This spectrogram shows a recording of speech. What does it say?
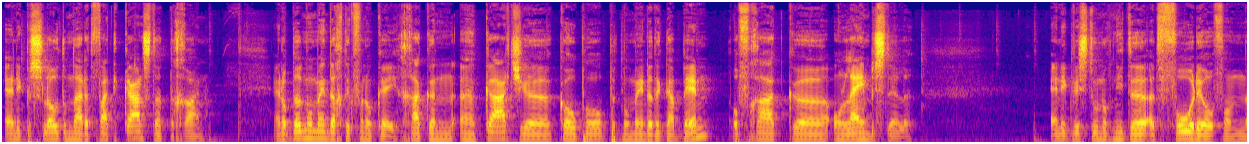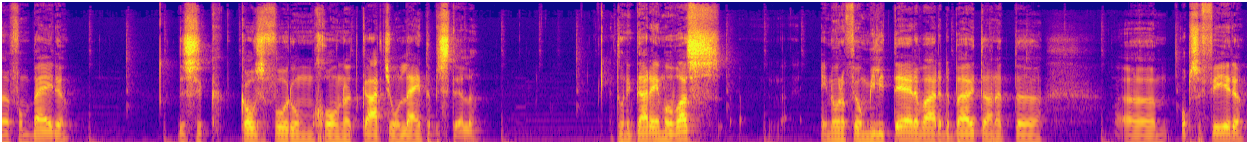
En ik besloot om naar het Vaticaanstad te gaan. En op dat moment dacht ik van oké, ga ik een, kaartje kopen op het moment dat ik daar ben? Of ga ik uh, online bestellen? En ik wist toen nog niet uh, het voordeel van, uh, van beide. Dus ik koos ervoor om gewoon het kaartje online te bestellen. Toen ik daar eenmaal was, enorm veel militairen waren er buiten aan het uh, observeren.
